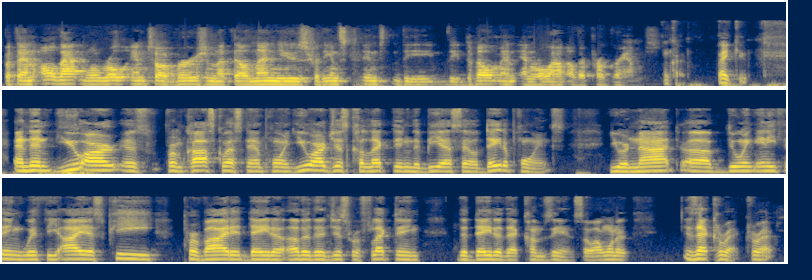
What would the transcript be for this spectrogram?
but then all that will roll into a version that they'll then use for the in, the the development and rollout of their programs. Okay, thank you. And then you are, as from CostQuest standpoint, you are just collecting the BSL data points. You are not uh, doing anything with the ISP provided data other than just reflecting the data that comes in. So I want to, is that correct? Correct.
